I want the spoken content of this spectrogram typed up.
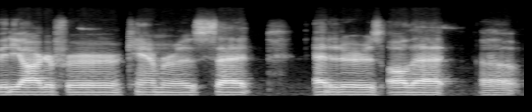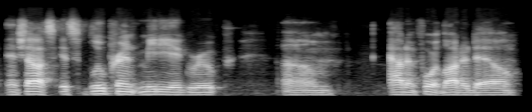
Videographer, cameras, set, editors, all that. Uh, and shout outs, it's Blueprint Media Group um, out in Fort Lauderdale.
